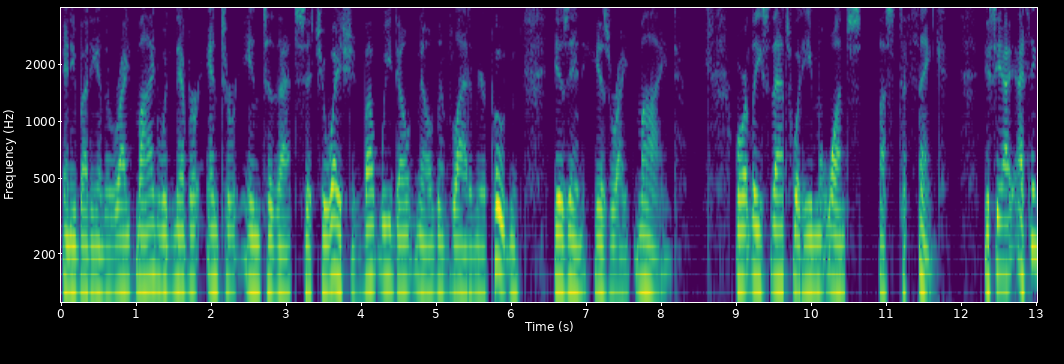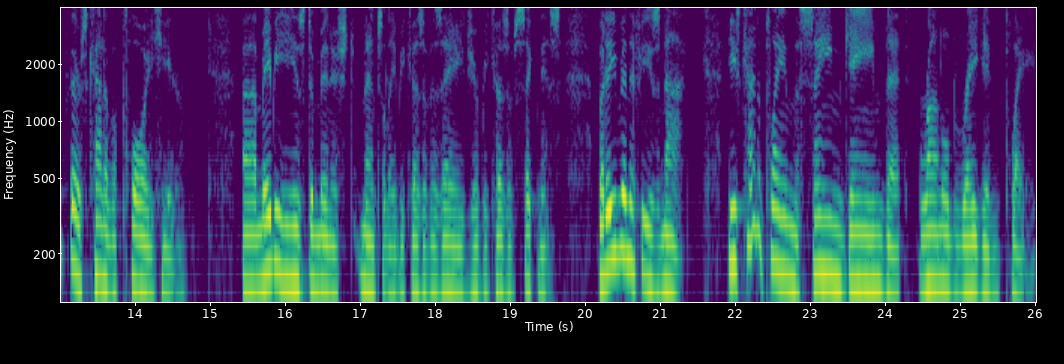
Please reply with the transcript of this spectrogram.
Anybody in the right mind would never enter into that situation. But we don't know that Vladimir Putin is in his right mind. Or at least that's what he wants us to think. You see, I, I think there's kind of a ploy here. Uh, maybe he is diminished mentally because of his age or because of sickness. But even if he's not, he's kind of playing the same game that Ronald Reagan played.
